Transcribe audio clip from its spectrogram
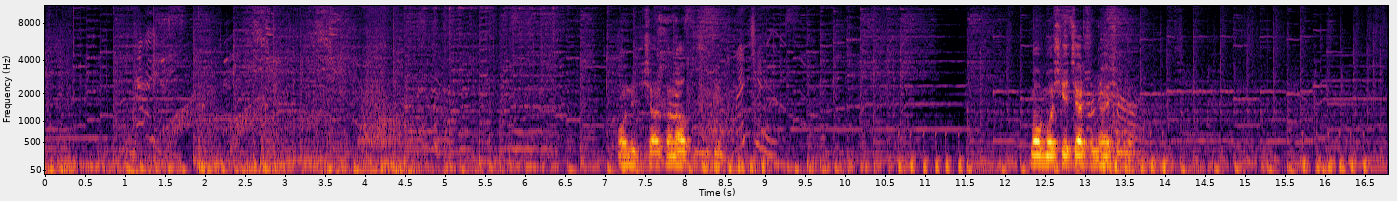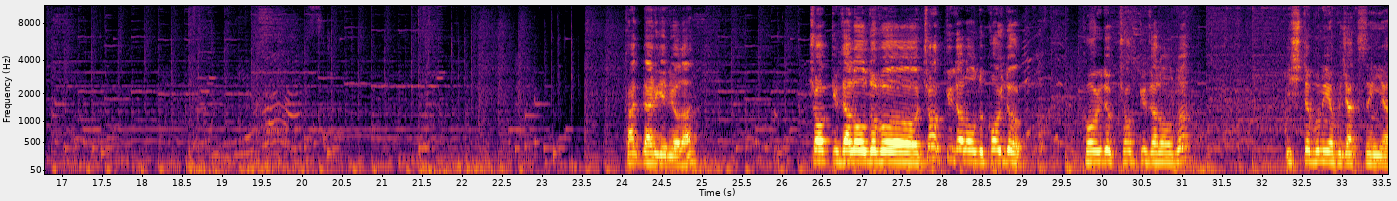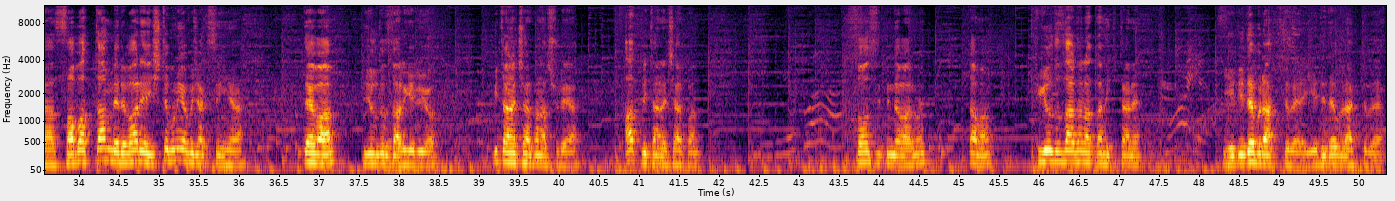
On üç çarpan altı skin. Riches. Bomboş geçersin değil mi şimdi? Kalpler geliyor lan. Çok güzel oldu bu. Çok güzel oldu. Koyduk. Koyduk. Çok güzel oldu. İşte bunu yapacaksın ya. Sabahtan beri var ya işte bunu yapacaksın ya. Devam. Yıldızlar geliyor. Bir tane çarpan at şuraya. At bir tane çarpan. Son spinde var mı? Tamam. Şu yıldızlardan at lan iki tane. Glorious. 7'de bıraktı be. 7'de bıraktı be.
